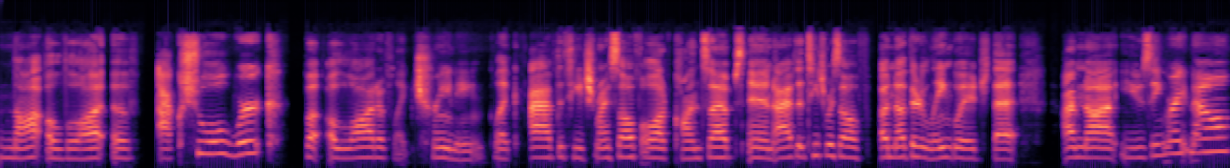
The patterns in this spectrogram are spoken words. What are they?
not a lot of actual work, but a lot of like training. Like I have to teach myself a lot of concepts and I have to teach myself another language that I'm not using right now.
